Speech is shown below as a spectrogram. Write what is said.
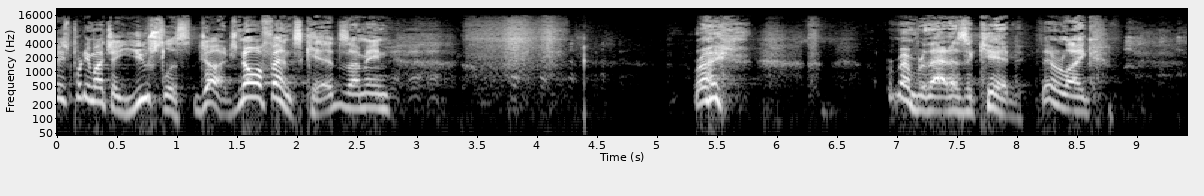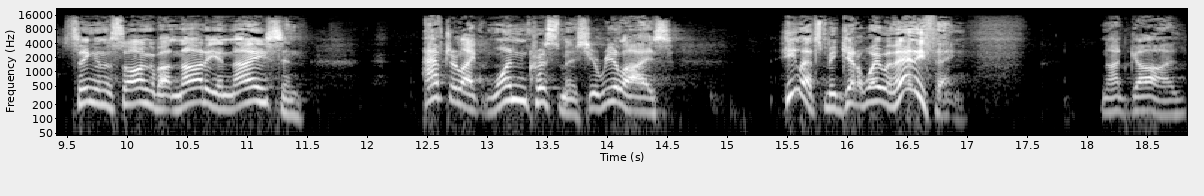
he's pretty much a useless judge. No offense, kids. I mean, right? Remember that as a kid. They were like singing the song about naughty and nice. And after like one Christmas, you realize he lets me get away with anything. Not God,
